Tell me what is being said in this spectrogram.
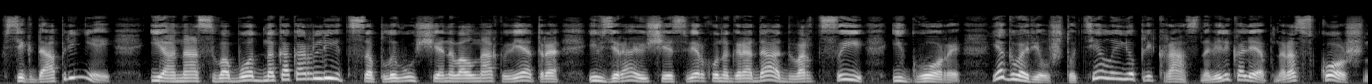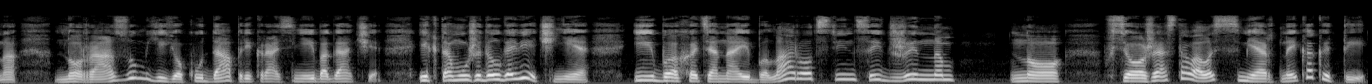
всегда при ней, и она свободна, как орлица, плывущая на волнах ветра и взирающая сверху на города, дворцы и горы. Я говорил, что тело ее прекрасно, великолепно, роскошно, но разум ее куда прекраснее и богаче, и к тому же долговечнее, ибо, хоть она и была родственницей джинном, но все же оставалась смертной, как и ты,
